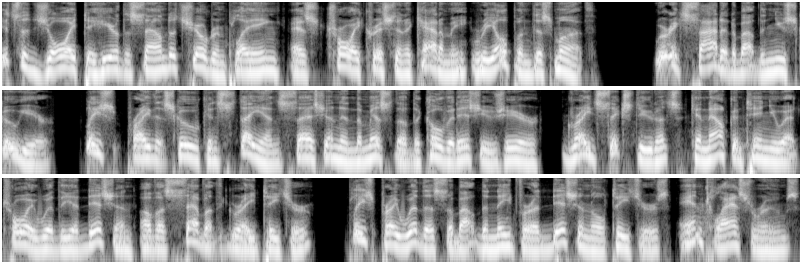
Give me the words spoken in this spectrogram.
It's a joy to hear the sound of children playing as Troy Christian Academy reopened this month. We're excited about the new school year. Please pray that school can stay in session in the midst of the COVID issues here. Grade 6 students can now continue at Troy with the addition of a seventh grade teacher. Please pray with us about the need for additional teachers and classrooms.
